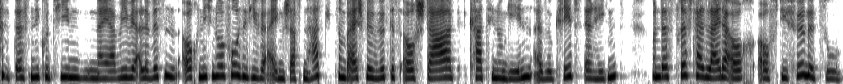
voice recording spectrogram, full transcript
dass Nikotin, naja, wie wir alle wissen, auch nicht nur positive Eigenschaften hat. Zum Beispiel wirkt es auch stark karzinogen, also krebserregend. Und das trifft halt leider auch auf die Vögel zu.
